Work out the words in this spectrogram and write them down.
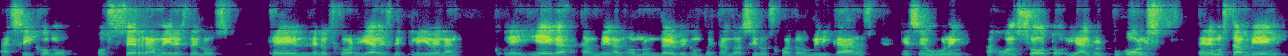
así como José Ramírez de los, que, de los Guardianes de Cleveland eh, llega también al home run derby, completando así los cuatro dominicanos que se unen a Juan Soto y Albert Pujols. Tenemos también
